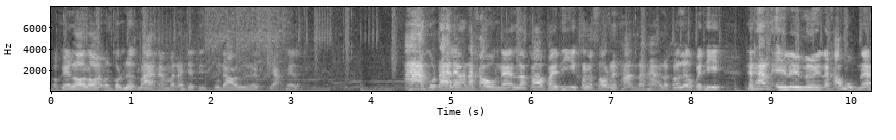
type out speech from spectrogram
โอเครอรอให้มันกดเลือกได้นะมันน่าจะติดกูดาวหรืออะไรสักอย่างนี่แหละ กดได้แล้วนะครับผมนะแล้วก็ไปที่คอร์ซอลไททันนะฮะแล้วก็เลือกไปที่ไททันเอเลนเลยนะครับผมนะ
